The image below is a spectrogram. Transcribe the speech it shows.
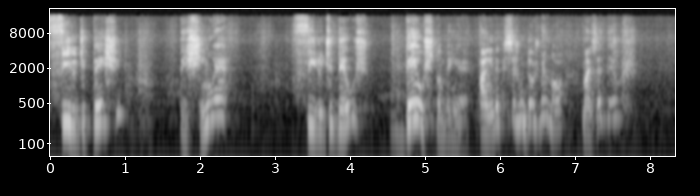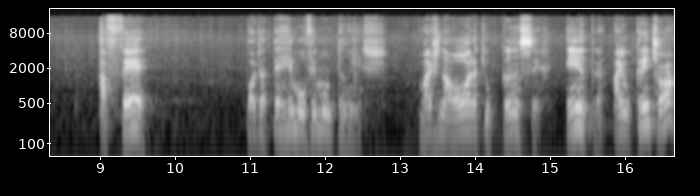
Filho de peixe, peixinho é. Filho de Deus, Deus também é. Ainda que seja um Deus menor, mas é Deus. A fé pode até remover montanhas, mas na hora que o câncer entra, aí o crente, ó,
